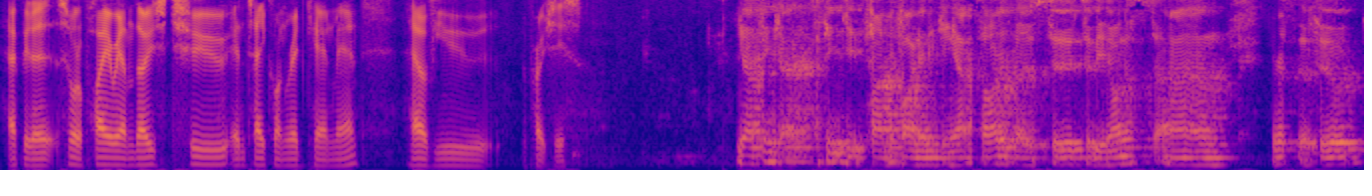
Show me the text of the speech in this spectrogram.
Happy to sort of play around those two and take on Red Can Man. How have you approached this? Yeah, I think I think it's hard to find anything outside of those two. To be honest, um, the rest of the field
